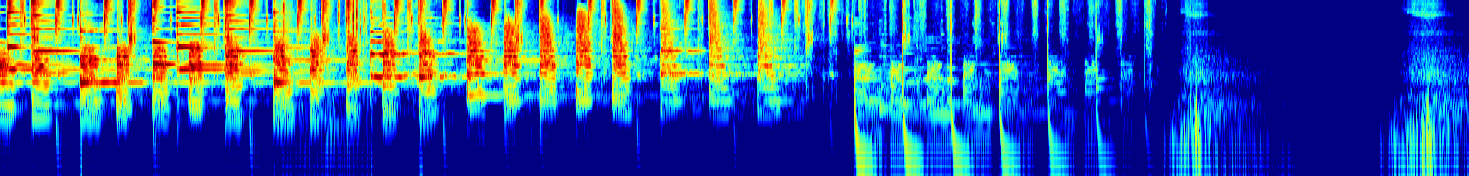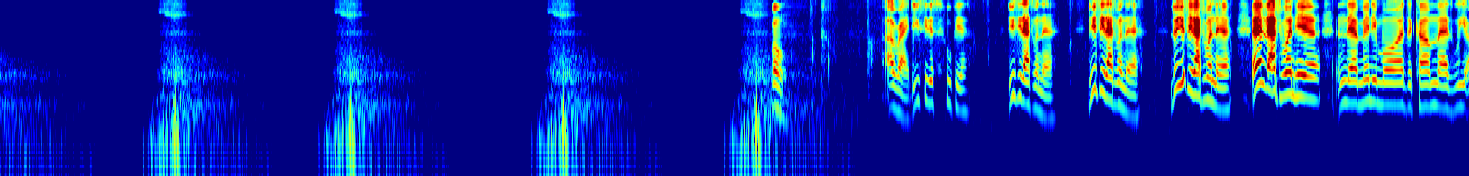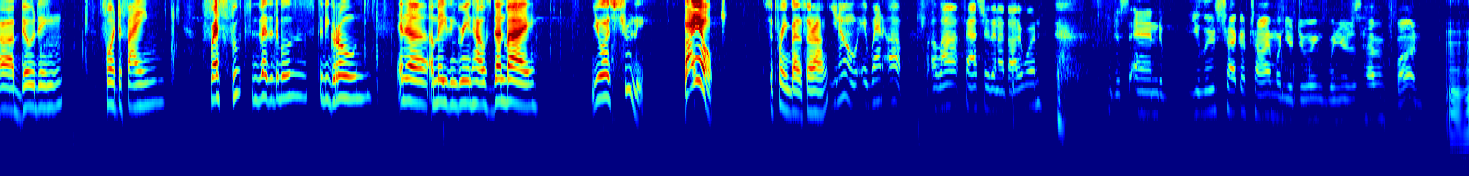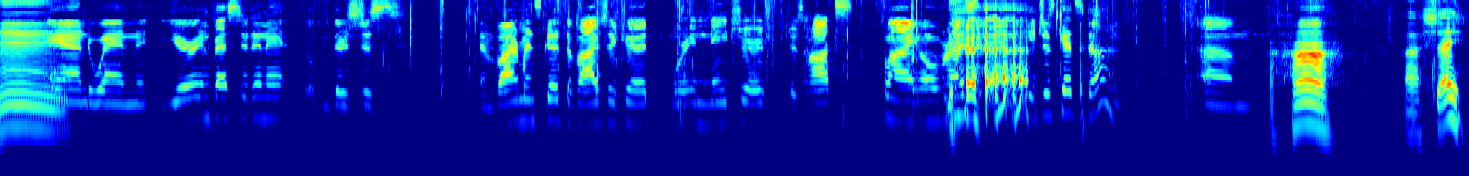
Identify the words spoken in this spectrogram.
Boom. All right, do you see this hoop here? Do you see that one there? Do you see that one there? Do you see that one there? And that one here? And there are many more to come as we are building, fortifying, fresh fruits and vegetables to be grown in an amazing greenhouse done by yours truly, Bio, Supreme Bell You know, it went up a lot faster than I thought it would. just and you lose track of time when you're doing when you're just having fun. Mm-hmm. And when you're invested in it, there's just the environment's good, the vibes are good. We're in nature. There's hawks flying over us. and it just gets done. Um, Uh-huh. Uh, Shay,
